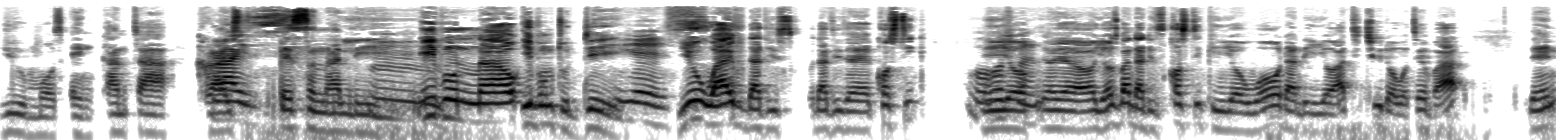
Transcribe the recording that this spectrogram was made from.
you must encounter Christ, Christ. personally, Mm. even now, even today. Yes. You wife that is that is uh, caustic Or your, husband. uh, your husband that is caustic in your word and in your attitude or whatever, then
